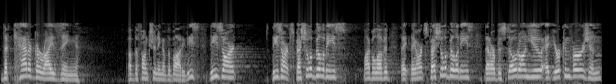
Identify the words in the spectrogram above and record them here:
the categorizing of the functioning of the body. These, these, aren't, these aren't special abilities, my beloved. They, they aren't special abilities that are bestowed on you at your conversion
